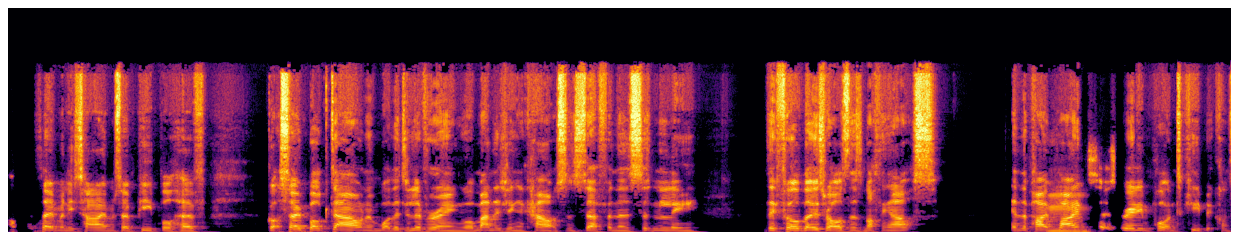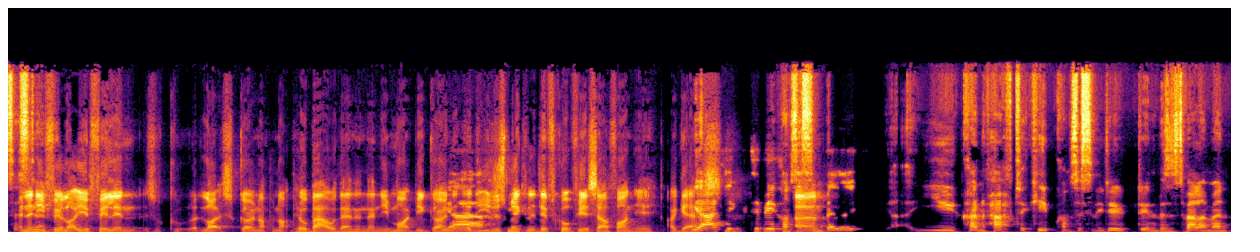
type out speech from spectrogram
happen so many times where people have got so bogged down in what they're delivering or managing accounts and stuff, and then suddenly they fill those roles and there's nothing else in the pipeline. Mm. So it's really important to keep it consistent. And then you feel like you're feeling like it's going up an uphill battle then, and then you might be going, yeah. you're just making it difficult for yourself, aren't you? I guess. Yeah, I think to be a consistent um, you kind of have to keep consistently do, doing the business development.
